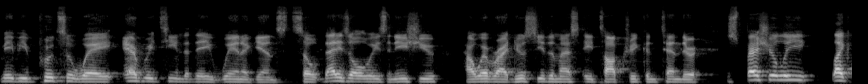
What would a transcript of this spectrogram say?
maybe puts away every team that they win against. So that is always an issue. However, I do see them as a top three contender, especially like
